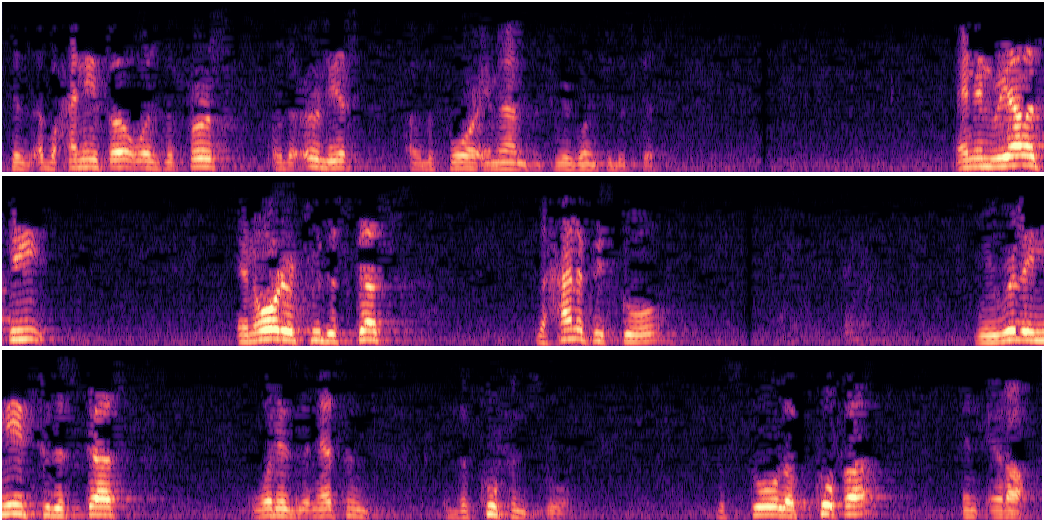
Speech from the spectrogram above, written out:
Because Abu Hanifa was the first or the earliest of the four Imams that we're going to discuss. And in reality, in order to discuss the Hanafi school, we really need to discuss what is in essence the Kufan school. The school of Kufa in Iraq.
